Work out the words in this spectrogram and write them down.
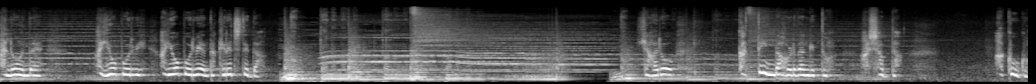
ಹಲೋ ಅಂದ್ರೆ, ಅಯ್ಯೋ ಪೂರ್ವಿ ಅಯ್ಯೋ ಪೂರ್ವಿ ಅಂತ ಕಿರಿಚ್ತಿದ್ದ. ಯಾರೋ ಕತ್ತಿಯಿಂದ ಹೊಡೆದಂಗಿತ್ತು ಆ ಶಬ್ದ, ಆ ಕೂಗು.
